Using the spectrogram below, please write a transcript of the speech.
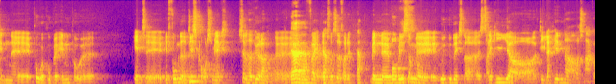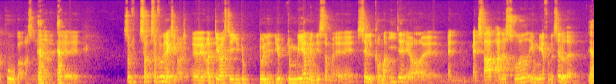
en øh, pokergruppe inde på øh, et, øh, et forum, der hedder Discord, som jeg ikke selv havde hørt om, øh, Ja, ja, før jeg blev ja. introduceret for det. Ja. Men øh, hvor vi ligesom øh, ud- udveksler strategier og deler hænder og snakker poker og sådan Ja, noget. Øh, så, så, så får vi rigtig godt. Øh, og det er også det, jo, jo, jo, jo mere man ligesom øh, selv kommer i det, og øh, man, man svarer på andres tråde, jo mere får man selv ud af det. Ja.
